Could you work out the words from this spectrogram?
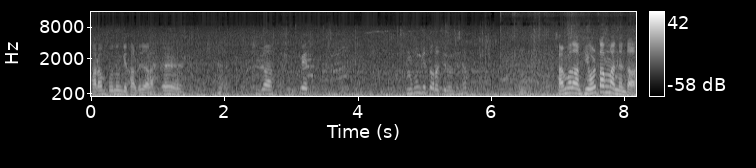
바람 부는 게 다르잖아. 예. 비가 꽤 붉은 게 떨어지는데요 잘못하면 비 홀딱 맞는다.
